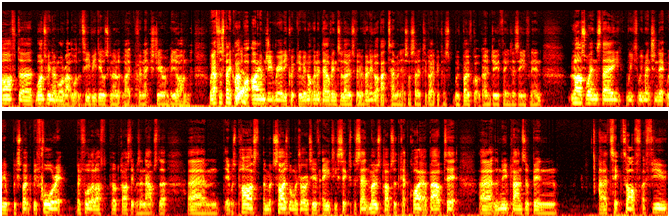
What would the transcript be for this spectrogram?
after once we know more about what the TV deal is going to look like for next year and beyond. We have to speak about Yeah. what IMG really quickly. We're not going to delve into loads of it. We've only got about ten minutes or so to go because we've both got to go and do things this evening. Last Wednesday, we, we mentioned it. We, we spoke before it before the last podcast. It was announced that um, it was passed a sizable majority of eighty six percent. Most clubs had kept quiet about it. Uh, the new plans have been uh, ticked off. A few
